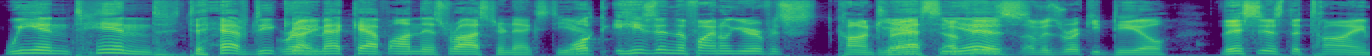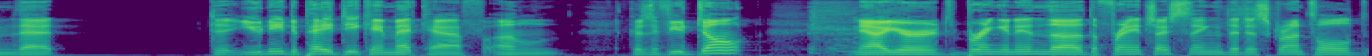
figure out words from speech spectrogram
"We intend to have DK Right. Metcalf on this roster next year." Well, he's in the final year of his contract. Yes, he of is. His, of his rookie deal. This is the time that that you need to pay DK Metcalf. Um, because if you don't, now you're bringing in the the franchise thing, the disgruntled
